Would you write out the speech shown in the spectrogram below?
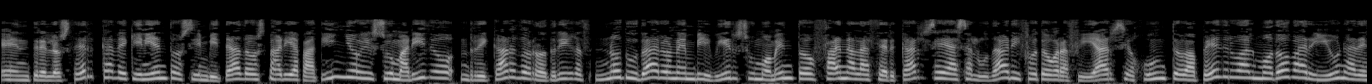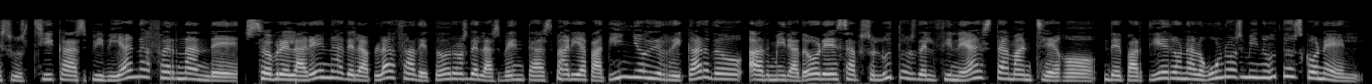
Entre los cerca de 500 invitados, María Patiño y su marido, Ricardo Rodríguez, no dudaron en vivir su momento fan al acercarse a saludar y fotografiarse junto a Pedro Almodóvar y una de sus chicas, Viviana Fernández. Sobre la arena de la Plaza de Toros de las Ventas, María Patiño y Ricardo, admiradores absolutos del cineasta manchego, departieron algunos minutos con él.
